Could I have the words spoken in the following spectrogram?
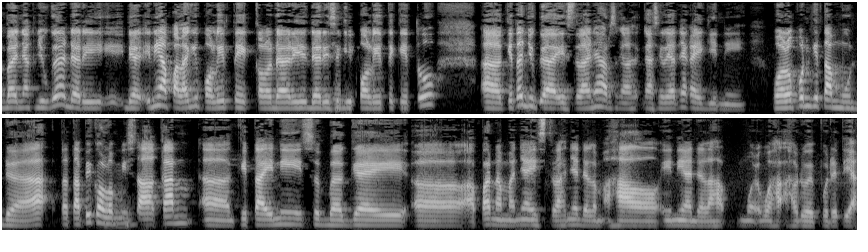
banyak juga dari, dari ini apalagi politik kalau dari dari segi politik itu uh, kita juga istilahnya harus ngasih lihatnya kayak gini walaupun kita muda, tetapi kalau hmm. misalkan uh, kita ini sebagai uh, apa namanya istilahnya dalam hal ini adalah how do I put it ya,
